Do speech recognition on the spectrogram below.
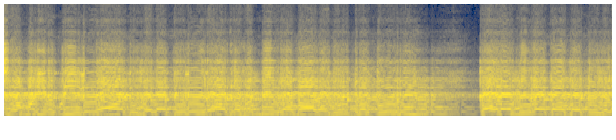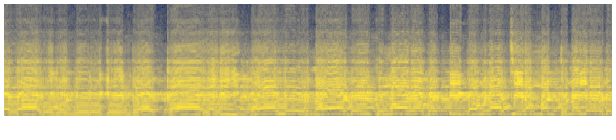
சமயத்திலே ஆடுகளத்திலே ராஜ கம்பீரமான தோற்றத்தோடு களமிறக்கப்பட்டு விளையாடி கொண்டிருக்கின்ற காலை காலூர் நாடு குமாரபட்டி கமலாட்சி அம்மன் துணையோடு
